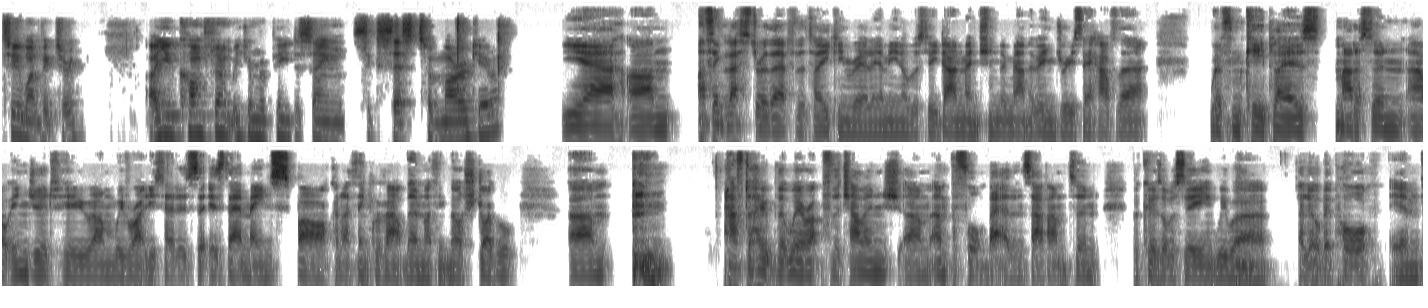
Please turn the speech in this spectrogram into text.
2 1 victory. Are you confident we can repeat the same success tomorrow, Kieran? Yeah, um, I think Leicester are there for the taking, really. I mean, obviously, Dan mentioned the amount of injuries they have there with some key players. Maddison out injured, who um, we've rightly said is is their main spark, and I think without them, I think they'll struggle. Um, have to hope that we're up for the challenge um, and perform better than Southampton because obviously we were a little bit poor in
